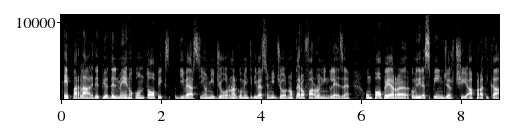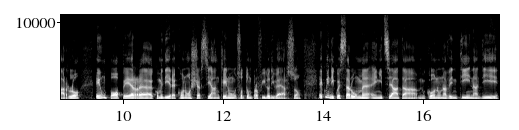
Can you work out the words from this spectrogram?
e parlare del più e del meno con topics diversi ogni giorno, argomenti diversi ogni giorno, però farlo in inglese, un po' per, come dire, spingerci a praticarlo e un po' per, come dire, conoscersi anche un, sotto un profilo diverso. E quindi questa room è iniziata con una ventina di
